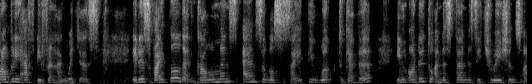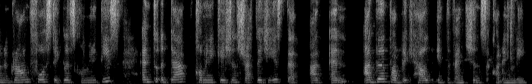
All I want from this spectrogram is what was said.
probably have different languages. It is vital that governments and civil society work together in order to understand the situations on the ground for stateless communities and to adapt communication strategies that are, and other public health interventions accordingly.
